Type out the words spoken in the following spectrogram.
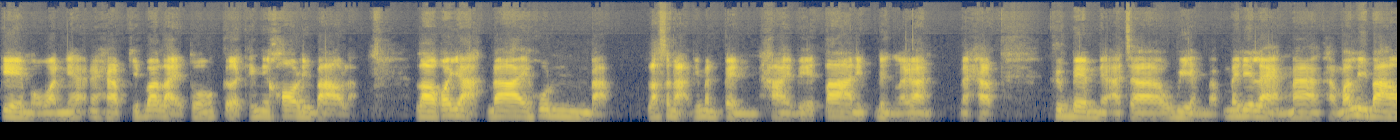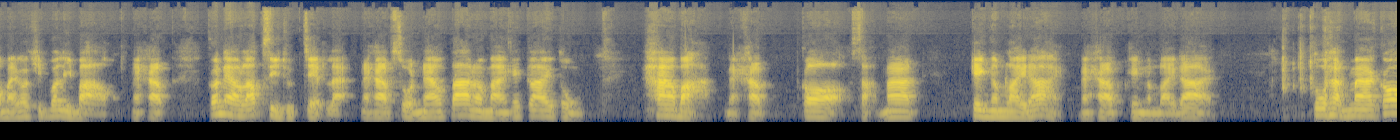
เกมของวันนี้นะครับคิดว่าหลายตัวก็เกิดเทคนิคอลรีบาวแหละเราก็อยากได้หุ้นแบบลักษณะที่มันเป็นไฮเบต้านิดหนึ่งแล้วกันนะครับคือเบมเนี่ยอาจจะเหวี่ยงแบบไม่ได้แรงมากถามว่ารีบาวไหมก็คิดว่ารีบาวนะครับก็แนวรับ 4.7 แหละนะครับส่วนแนวต้านประมาณใกล้ๆตรง 5 บาทนะครับก็สามารถเก็งกำไรได้นะครับเก็งกำไรได้ ตัวถัดมาก็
